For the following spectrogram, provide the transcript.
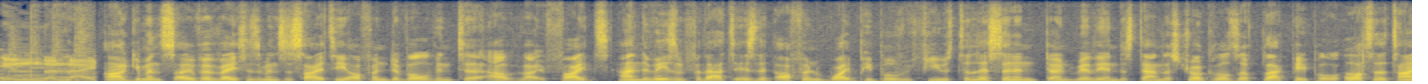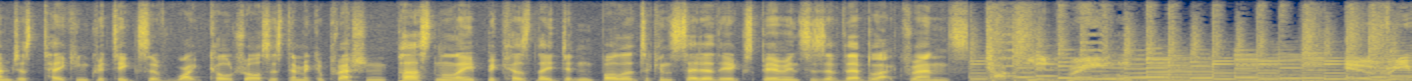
in the light? Arguments over racism in society often devolve into outright fights, and the reason for that is that often white people refuse to listen and don't really understand the struggles of black people, a lot of the time just taking critiques of white cultural systemic oppression personally because they didn't bother to consider the experiences of their black friends. Chocolate rain. Every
